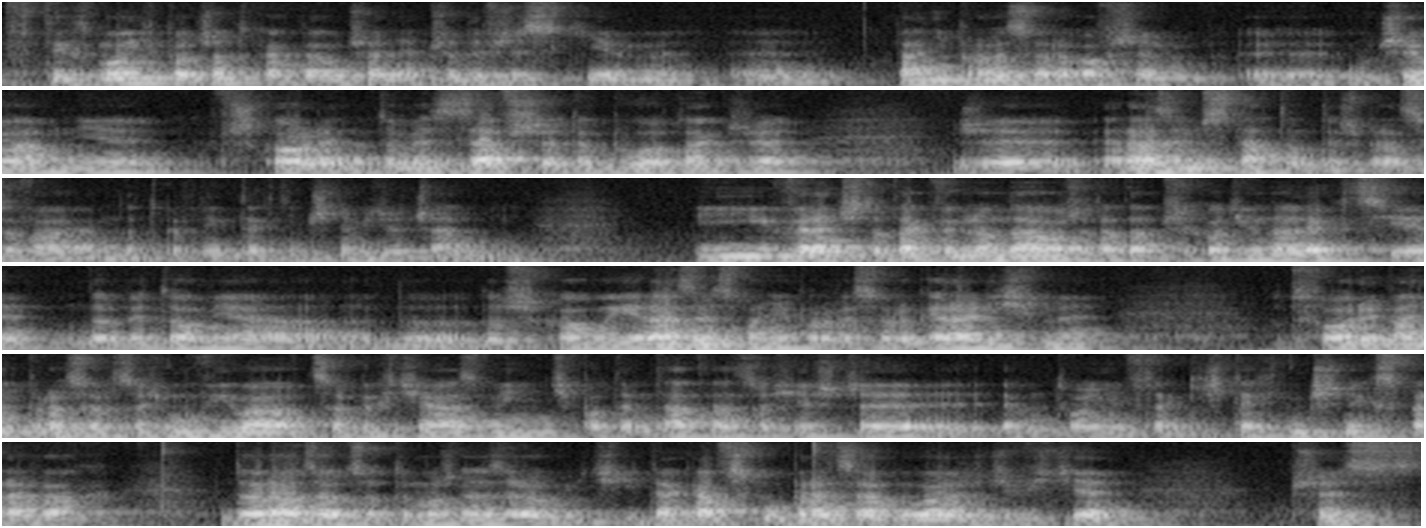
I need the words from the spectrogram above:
W tych moich początkach nauczania przede wszystkim y, pani profesor owszem y, uczyła mnie w szkole, natomiast zawsze to było tak, że, że razem z tatą też pracowałem nad pewnymi technicznymi rzeczami. I wręcz to tak wyglądało, że tata przychodził na lekcje do Bytomia, do, do szkoły i razem z panią profesor graliśmy utwory. Pani profesor coś mówiła, co by chciała zmienić, potem tata coś jeszcze, ewentualnie w jakichś technicznych sprawach doradzał, co tu można zrobić. I taka współpraca była rzeczywiście przez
